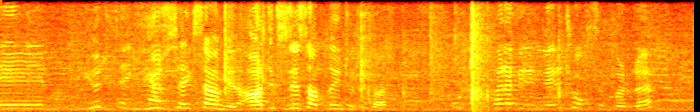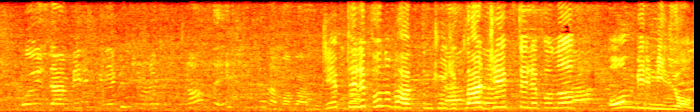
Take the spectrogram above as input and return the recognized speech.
ee, 180. 180 verin. Artık siz hesaplayın çocuklar. Buradaki para birimleri çok sıfırlı. O yüzden benim bile bir türlü Nazlı et güzel ama bak. Cep telefonu baktım çocuklar. Cep telefonu 11 milyon.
